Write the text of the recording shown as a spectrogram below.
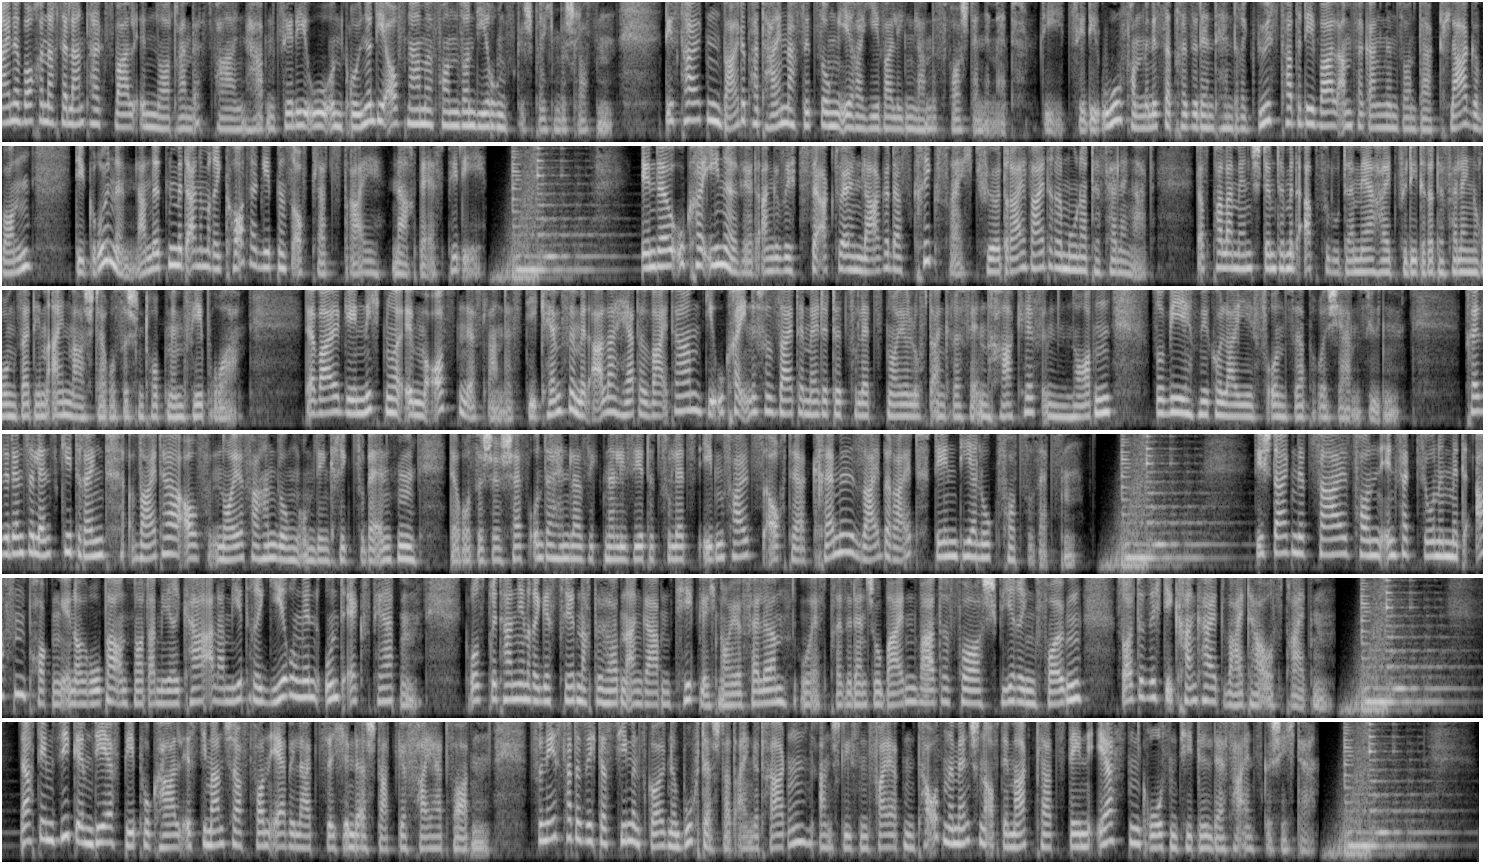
Eine Woche nach der Landtagswahl in Nordrhein-Westfalen haben CDU und Grüne die Aufnahme von Sondierungsgesprächen beschlossen. Dies teilten beide Parteien nach Sitzungen ihrer jeweiligen Landesvorstände mit. Die CDU von Ministerpräsident Hendrik Wüst hatte die Wahl am vergangenen Sonntag klar gewonnen. Die Grünen landeten mit einem Rekordergebnis auf Platz drei nach der SPD. In der Ukraine wird angesichts der aktuellen Lage das Kriegsrecht für drei weitere Monate verlängert. Das Parlament stimmte mit absoluter Mehrheit für die dritte Verlängerung seit dem Einmarsch der russischen Truppen im Februar. Derweil gehen nicht nur im Osten des Landes die Kämpfe mit aller Härte weiter. Die ukrainische Seite meldete zuletzt neue Luftangriffe in Kharkiv im Norden sowie Mykolaiv und Saporischja im Süden. Präsident Zelensky drängt weiter auf neue Verhandlungen, um den Krieg zu beenden. Der russische Chefunterhändler signalisierte zuletzt ebenfalls, auch der Kreml sei bereit, den Dialog fortzusetzen. Die steigende Zahl von Infektionen mit Affenpocken in Europa und Nordamerika alarmiert Regierungen und Experten. Großbritannien registriert nach Behördenangaben täglich neue Fälle. US-Präsident Joe Biden warte vor schwierigen Folgen, sollte sich die Krankheit weiter ausbreiten. Nach dem Sieg im DFB-Pokal ist die Mannschaft von RB Leipzig in der Stadt gefeiert worden. Zunächst hatte sich das Team ins Goldene Buch der Stadt eingetragen. Anschließend feierten tausende Menschen auf dem Marktplatz den ersten großen Titel der Vereinsgeschichte.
